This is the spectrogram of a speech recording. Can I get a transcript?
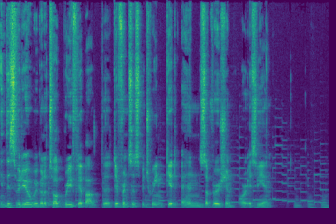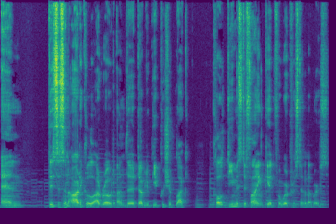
In this video we're going to talk briefly about the differences between Git and Subversion or SVN. And this is an article I wrote on the WP Pusher blog called Demystifying Git for WordPress Developers.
